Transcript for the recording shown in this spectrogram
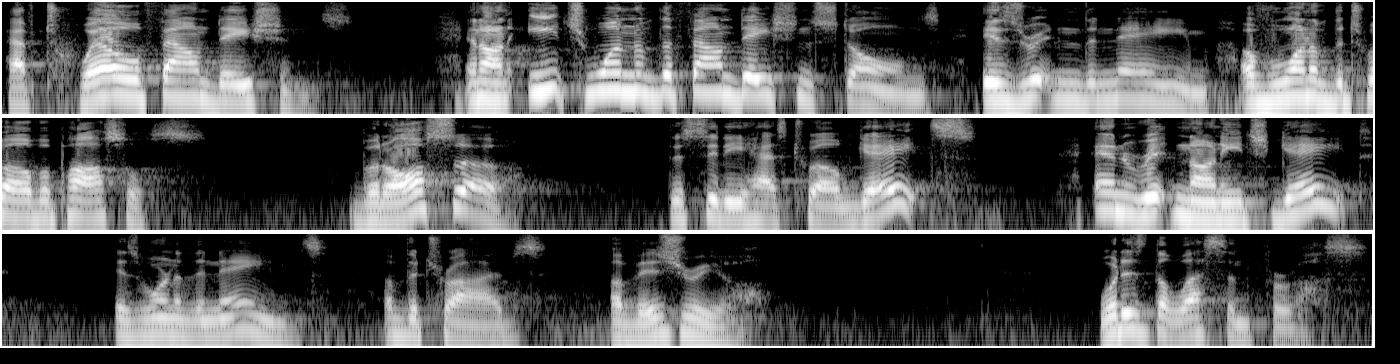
have 12 foundations. And on each one of the foundation stones is written the name of one of the 12 apostles. But also, the city has 12 gates, and written on each gate is one of the names of the tribes of Israel. What is the lesson for us?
